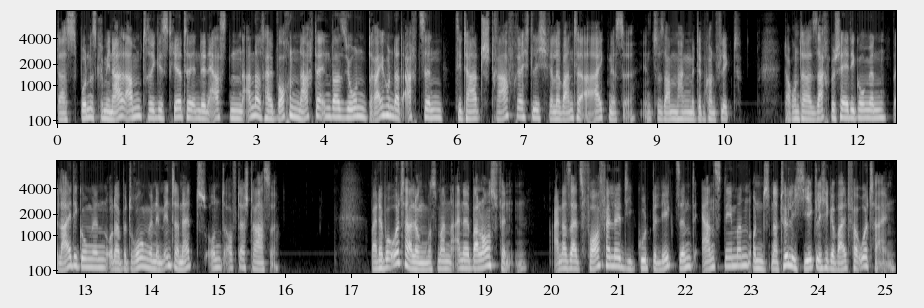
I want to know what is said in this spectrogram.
Das Bundeskriminalamt registrierte in den ersten anderthalb Wochen nach der Invasion 318, Zitat, strafrechtlich relevante Ereignisse in Zusammenhang mit dem Konflikt. Darunter Sachbeschädigungen, Beleidigungen oder Bedrohungen im Internet und auf der Straße. Bei der Beurteilung muss man eine Balance finden. Einerseits Vorfälle, die gut belegt sind, ernst nehmen und natürlich jegliche Gewalt verurteilen.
